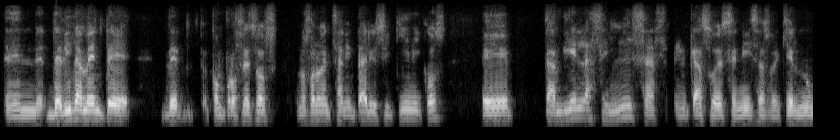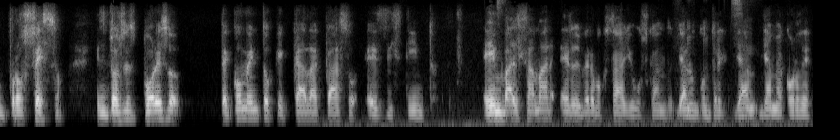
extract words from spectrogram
debidamente con procesos no solamente sanitarios y químicos, eh, también las cenizas, en caso de cenizas, requieren un proceso. Entonces, por eso te comento que cada caso es distinto. Embalsamar era el verbo que estaba yo buscando, ya lo encontré, ya, ya me acordé.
